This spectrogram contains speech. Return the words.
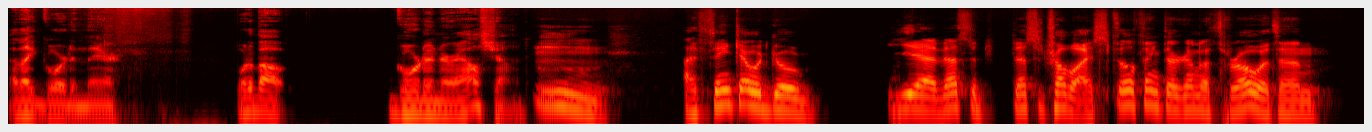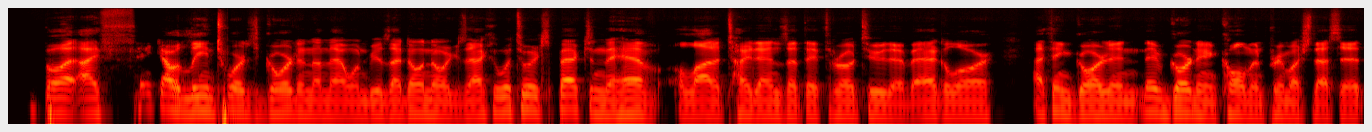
I like Gordon there. What about Gordon or Alshon? Mm, I think I would go. Yeah, that's the that's the trouble. I still think they're going to throw with him, but I think I would lean towards Gordon on that one because I don't know exactly what to expect, and they have a lot of tight ends that they throw to. They have Agholor. I think Gordon. They have Gordon and Coleman. Pretty much that's it.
